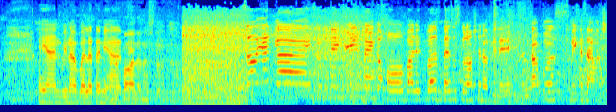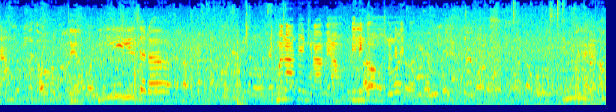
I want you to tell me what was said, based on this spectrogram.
Ayan, binabalatan ni Ano ate. pangalan ng store? So, yan guys. Ito na yung green ko. Bali, 12 pesos ko lang siya nabili. Tapos, may kasama siyang bago. Tingnan. Yee, sarap. Tikman natin, grabe ang feeling ko ang ano nito. Mm, ang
